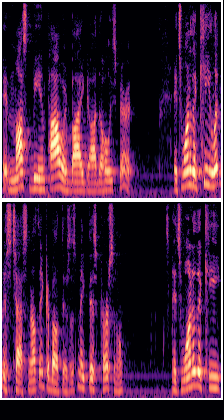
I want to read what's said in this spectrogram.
it must be empowered by God the Holy Spirit. It's one of the key litmus tests. Now, think about this. Let's make this personal. It's one of the key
